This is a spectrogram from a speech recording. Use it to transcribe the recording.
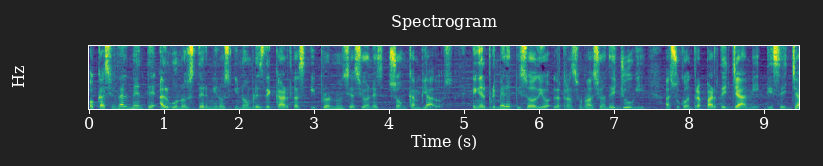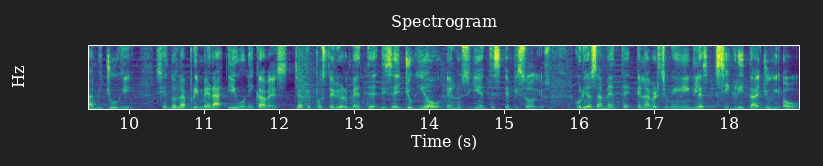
Ocasionalmente algunos términos y nombres de cartas y pronunciaciones son cambiados. En el primer episodio, la transformación de Yugi a su contraparte Yami dice Yami Yugi, siendo la primera y única vez, ya que posteriormente dice Yu-Gi-Oh en los siguientes episodios. Curiosamente, en la versión en inglés sí grita Yu-Gi-Oh!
